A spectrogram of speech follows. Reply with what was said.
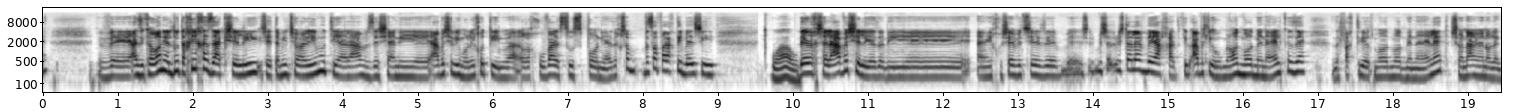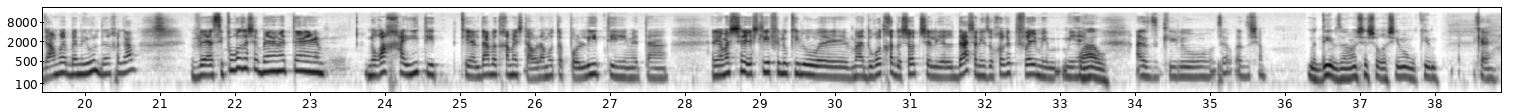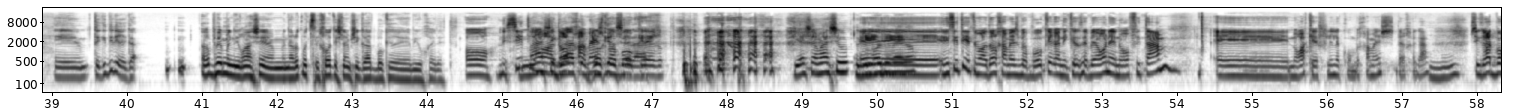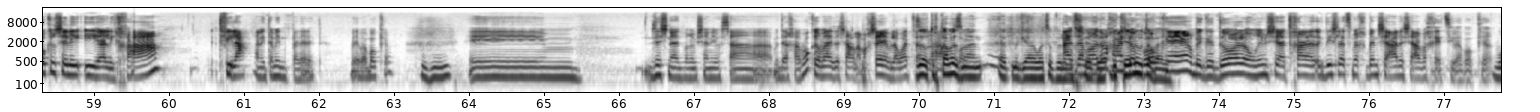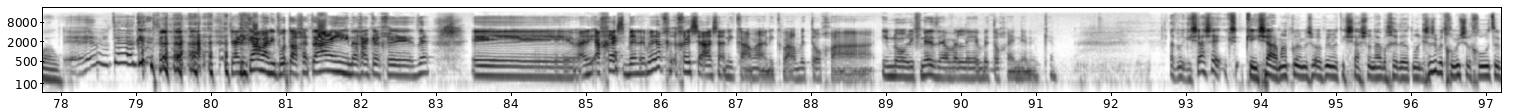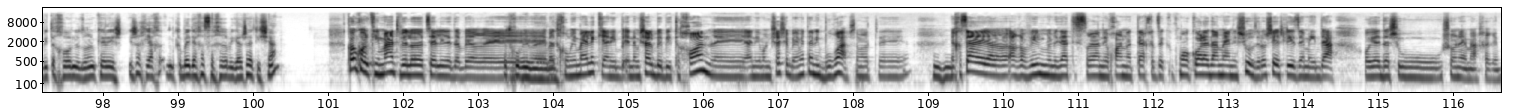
והזיכרון ילדות הכי חזק שלי, שתמיד שואלים אותי עליו, זה שאני, אה, אבא שלי מוליך אותי עם רכובה על סוס פוני. אז עכשיו, בסוף הלכתי באיזושהי וואו. דרך של אבא שלי, אז אני, אה, אני חושבת שזה מש- משתלב ביחד. כאילו, אבא שלי הוא מאוד מאוד מנהל כזה, אז הפכתי להיות מאוד מאוד מנהלת, שונה ממנו לגמרי בניהול, דרך אגב. והסיפור הזה שבאמת אה, נורא חייתי כילדה בת חמש, את העולמות הפוליטיים, את ה... אני ממש, יש לי אפילו כאילו אה, מהדורות חדשות של ילדה שאני זוכרת פריימים מהם. וואו. אז כאילו, זהו, אז זה שם. מדהים, זה ממש שורשים עמוקים. כן. אה, תגידי לי רגע, הרבה פעמים אני רואה שמנהלות מצליחות, יש להן שגרת בוקר אה, מיוחדת. או, ניסיתי מה מועדון שגרת חמש? בבוקר. יש שם משהו ללמוד אה, ממנו? ניסיתי את מועדון חמש בבוקר, אני כזה בהון אין אוף איתם. אה, נורא כיף לי לקום בחמש, דרך אגב. שגרת בוקר שלי היא הליכה, תפילה, אני תמיד מתפללת בבוקר. זה שני הדברים שאני עושה בדרך כלל בבוקר, ואז ישר למחשב, לוואטסאפ. זהו, תוך כמה זמן את מגיעה לוואטסאפ ולמחשב? אז המועדון חמש בבוקר, בגדול, אומרים שאת צריכה להקדיש לעצמך בין שעה לשעה וחצי בבוקר. וואו. אה, כן. כשאני קמה, אני פותחת עין, אחר כך אה, זה. אה, אני אחרי, בערך אחרי שעה שאני קמה, אני כבר בתוך ה... אם לא לפני זה, אבל בתוך העניינים, כן. את מרגישה שכאישה, אמרת קודם שהרבה פעמים את אישה שונה בחדר, את מרגישה שבתחומים של חוץ וביטחון ודברים כאלה, יש, יש לך יח, מקבלת יחס אחר בגלל שאת אישה? קודם כל, כמעט ולא יוצא לי לדבר אה, בתחומים האלה, בתחומים האלה כי אני, למשל בביטחון, אה, אני מרגישה שבאמת אני בורה. זאת אומרת, mm-hmm. יחסי הערבים במדינת ישראל, אני יכולה לנתח את זה כמו כל אדם מהנישוב, זה לא שיש לי איזה מידע או ידע שהוא שונה מאחרים.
